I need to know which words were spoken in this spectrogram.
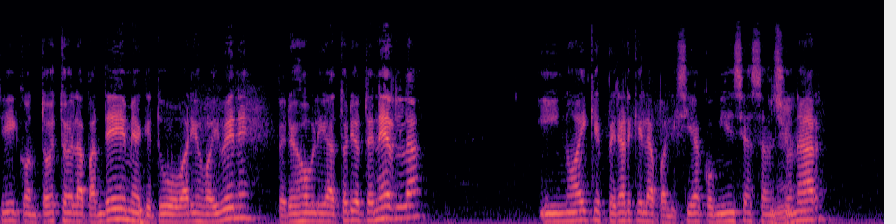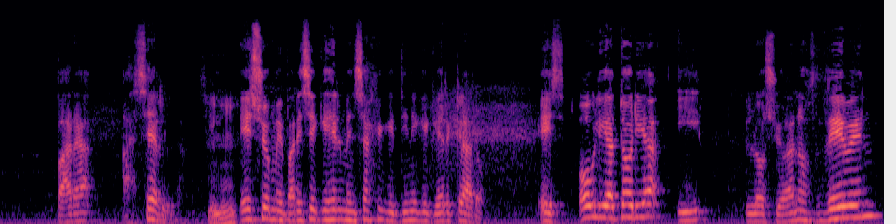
¿sí? con todo esto de la pandemia que tuvo varios vaivenes, pero es obligatorio tenerla y no hay que esperar que la policía comience a sancionar para hacerla. Eso me parece que es el mensaje que tiene que quedar claro. Es obligatoria y los ciudadanos deben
